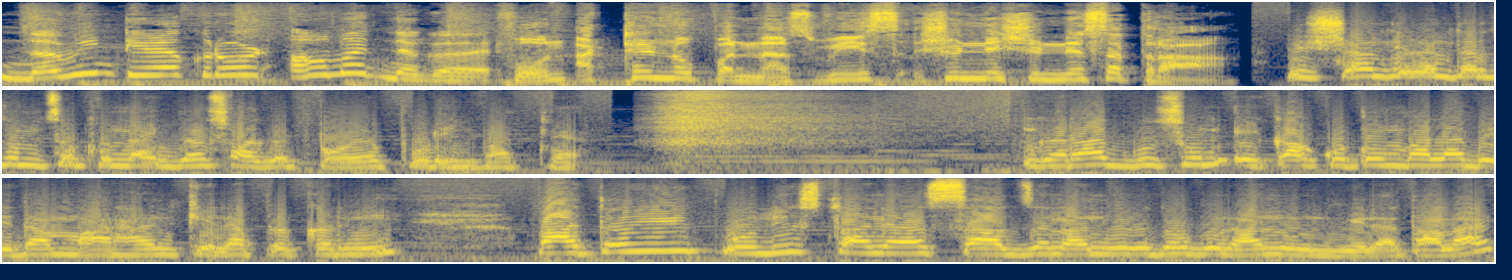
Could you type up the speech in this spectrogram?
नवीन टिळक रोड अहमदनगर. फोन अठ्ठ्याण्णव पन्नास वीस शून्य शून्य सतरा. विश्रांतीनंतर तुमचं पुन्हा एकदा स्वागत. पाहूया पुढील बातम्या. घरात घुसून एका कुटुंबाला बेदाम मारहाण केल्याप्रकरणी पाथरी पोलीस ठाण्यात सात जणांविरुद्ध गुन्हा नोंदविण्यात आलाय.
